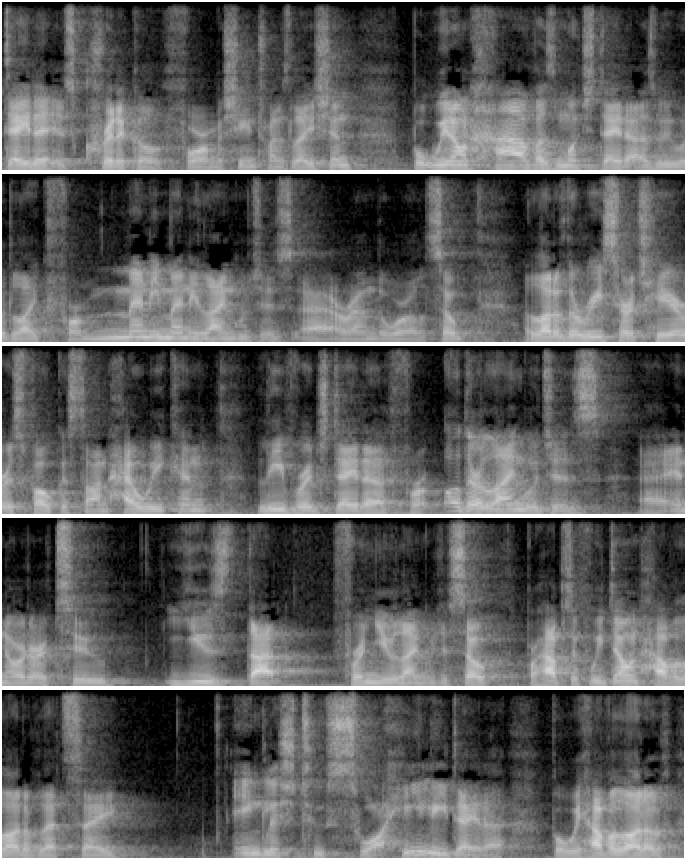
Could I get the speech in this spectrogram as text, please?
Data is critical for machine translation, but we don't have as much data as we would like for many, many languages uh, around the world. So a lot of the research here is focused on how we can leverage data for other languages uh, in order to use that for new languages. So perhaps if we don't have a lot of, let's say, English to Swahili data, but we have a lot of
